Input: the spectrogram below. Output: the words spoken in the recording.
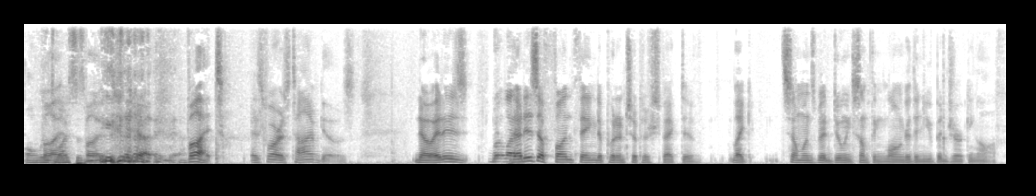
Only But- twice as but- many. yeah. but as far as time goes, no, it is But like, that is a fun thing to put into perspective. Like someone's been doing something longer than you've been jerking off.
